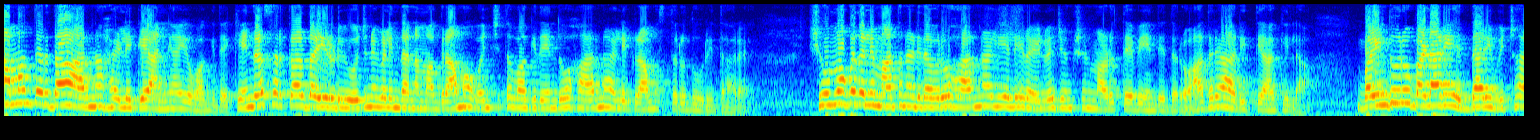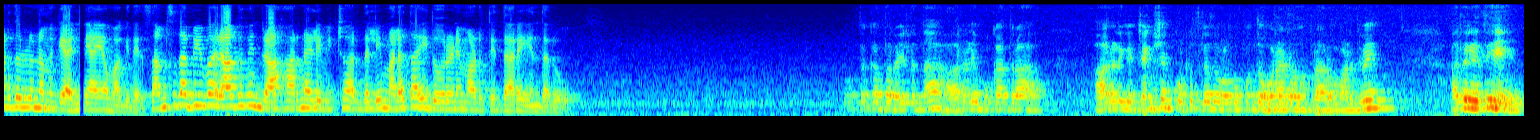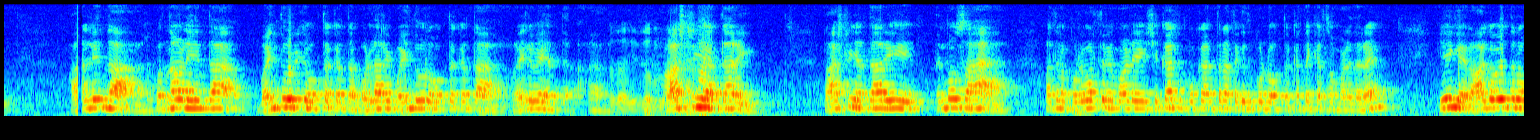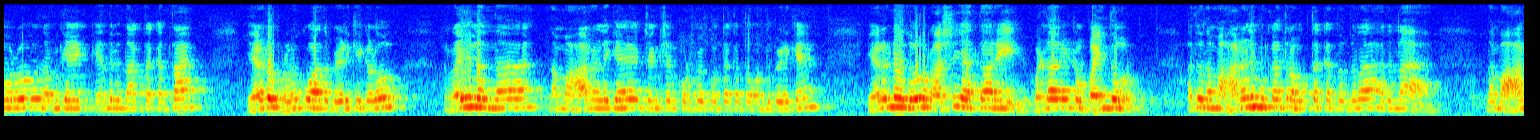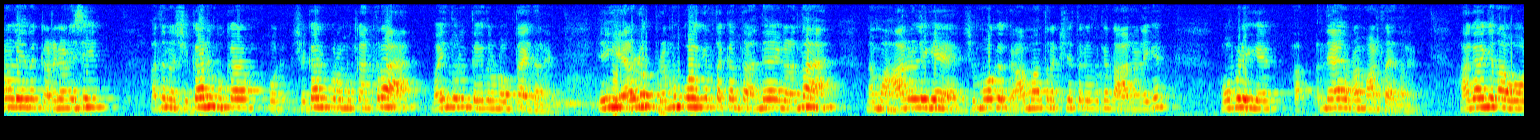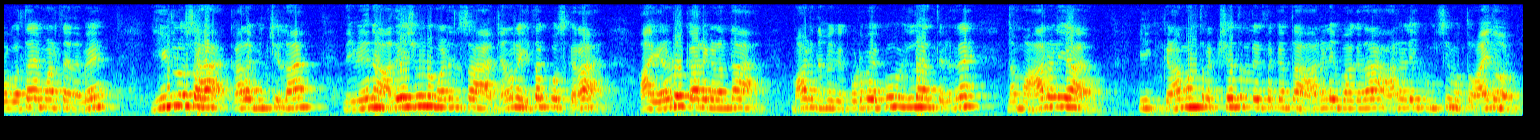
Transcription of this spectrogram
ಗ್ರಾಮಾಂತರದ ಹಾರನಹಳ್ಳಿಗೆ ಅನ್ಯಾಯವಾಗಿದೆ. ಕೇಂದ್ರ ಸರ್ಕಾರದ ಎರಡು ಯೋಜನೆಗಳಿಂದ ನಮ್ಮ ಗ್ರಾಮ ವಂಚಿತವಾಗಿದೆ ಎಂದು ಹಾರನಹಳ್ಳಿ ಗ್ರಾಮಸ್ಥರು ದೂರಿದ್ದಾರೆ. ಶಿವಮೊಗ್ಗದಲ್ಲಿ ಮಾತನಾಡಿದ ಅವರು ಹಾರನಹಳ್ಳಿಯಲ್ಲಿ ರೈಲ್ವೆ ಜಂಕ್ಷನ್ ಮಾಡುತ್ತೇವೆ ಎಂದಿದ್ದರು, ಆದರೆ ಆ ರೀತಿ ಆಗಿಲ್ಲ. ಬೈಂದೂರು, ಬಳ್ಳಾರಿ ಹೆದ್ದಾರಿ ವಿಚಾರದಲ್ಲೂ ನಮಗೆ ಅನ್ಯಾಯವಾಗಿದೆ. ಸಂಸದ ಬಿವ ರಾಘವೇಂದ್ರ ಹಾರನಹಳ್ಳಿ ವಿಚಾರದಲ್ಲಿ ಮಲತಾಯಿ ಧೋರಣೆ ಮಾಡುತ್ತಿದ್ದಾರೆ ಎಂದರು. ರೈಲನ್ನು ಮುಖಾಂತರ ಹಾರಳಿಗೆ ಜಂಕ್ಷನ್ ಕೊಟ್ಟು ಹೋಗ್ಬೇಕು ಅಂತ ಹೋರಾಟವನ್ನು ಪ್ರಾರಂಭ ಮಾಡಿದ್ವಿ. ಅದೇ ರೀತಿ ಅಲ್ಲಿಂದ ಹೊನ್ನಾಳಿಯಿಂದ ಬೈಂದೂರಿಗೆ ಹೋಗ್ತಕ್ಕಂಥ ಬಳ್ಳಾರಿ ಬೈಂದೂರು ಹೋಗ್ತಕ್ಕಂಥ ರೈಲ್ವೆ ಹೆದ್ದ ರಾಷ್ಟ್ರೀಯ ಹೆದ್ದಾರಿ. ರಾಷ್ಟ್ರೀಯ ಹೆದ್ದಾರಿ ಇನ್ನೂ ಸಹ ಅದನ್ನು ಪರಿವರ್ತನೆ ಮಾಡಿ ಶಿಕಾರಿ ಮುಖಾಂತರ ತೆಗೆದುಕೊಂಡು ಹೋಗ್ತಕ್ಕಂಥ ಕೆಲಸ ಮಾಡಿದ್ದಾರೆ. ಹೀಗೆ ರಾಘವೇಂದ್ರ ಅವರು ನಮಗೆ ಕೇಂದ್ರದಿಂದ ಆಗ್ತಕ್ಕಂಥ ಎರಡು ಪ್ರಮುಖವಾದ ಬೇಡಿಕೆಗಳು ರೈಲನ್ನು ನಮ್ಮ ಹಾರಳಿಗೆ ಜಂಕ್ಷನ್ ಕೊಡಬೇಕು ಅಂತಕ್ಕಂಥ ಒಂದು ಬೇಡಿಕೆ. ಎರಡನೇದು ರಾಷ್ಟ್ರೀಯ ಹೆದ್ದಾರಿ ಬಳ್ಳಾರಿ ಟು ಬೈಂದೂರು. ಅದು ನಮ್ಮ ಹಾರಳಿ ಮುಖಾಂತರ ಹೋಗ್ತಕ್ಕಂಥದ್ದನ್ನು ಅದನ್ನು ನಮ್ಮ ಹಾರಳಿಯನ್ನು ಕಡೆಗಣಿಸಿ ಅದನ್ನು ಶಿಕಾರಿ ಮುಖ, ಶಿಕಾರಿಪುರ ಮುಖಾಂತರ ಮೈಂದೂರಿಗೆ ತೆಗೆದುಕೊಂಡು ಹೋಗ್ತಾ ಇದ್ದಾರೆ. ಈಗ ಎರಡು ಪ್ರಮುಖವಾಗಿರ್ತಕ್ಕಂಥ ಅನ್ಯಾಯಗಳನ್ನು ನಮ್ಮ ಹಾರಳಿಗೆ, ಶಿವಮೊಗ್ಗ ಗ್ರಾಮಾಂತರ ಕ್ಷೇತ್ರ ಇರತಕ್ಕಂಥ ಹಾರಳಿಗೆ, ಹೋಬಳಿಗೆ ಅನ್ಯಾಯವನ್ನು ಮಾಡ್ತಾ ಇದ್ದಾರೆ. ಹಾಗಾಗಿ ನಾವು ಅವ್ರಿಗೆ ಒತ್ತಾಯ ಮಾಡ್ತಾ ಇದ್ದೇವೆ. ಈಗಲೂ ಸಹ ಕಾಲ ಮಿಂಚಿಲ್ಲ. ನೀವೇನು ಆದೇಶವನ್ನು ಮಾಡಿದ್ರು ಸಹ ಜನರ ಹಿತಕ್ಕೋಸ್ಕರ ಆ ಎರಡು ಕಾರ್ಯಗಳನ್ನು ಮಾಡಿ ನಮಗೆ ಕೊಡಬೇಕು. ಇಲ್ಲ ಅಂತೇಳಿದ್ರೆ ನಮ್ಮ ಹಾರಳಿಯ ಈ ಗ್ರಾಮಾಂತರ ಕ್ಷೇತ್ರದಲ್ಲಿರ್ತಕ್ಕಂಥ ಆರಳಿ ಭಾಗದ ಆರಳಿ ಕುಂಸಿ ಮತ್ತು ಆಯ್ನೂರು.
